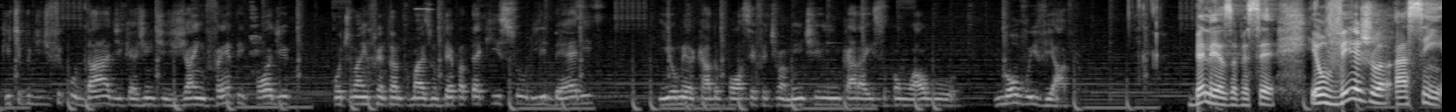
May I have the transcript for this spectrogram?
que tipo de dificuldade que a gente já enfrenta e pode continuar enfrentando por mais um tempo até que isso libere e o mercado possa efetivamente encarar isso como algo novo e viável? Beleza, VC. Eu vejo assim,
